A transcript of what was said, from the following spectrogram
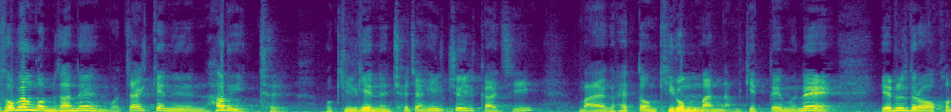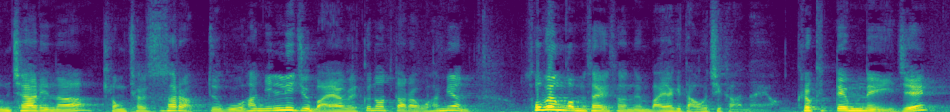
소변 검사는 뭐 짧게는 하루 이틀, 뭐 길게는 최장 일주일까지 마약을 했던 기록만 남기 때문에 예를 들어 검찰이나 경찰 수사를 앞두고 한 1, 2주 마약을 끊었다라고 하면 소변 검사에서는 마약이 나오지가 않아요. 그렇기 때문에 이제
